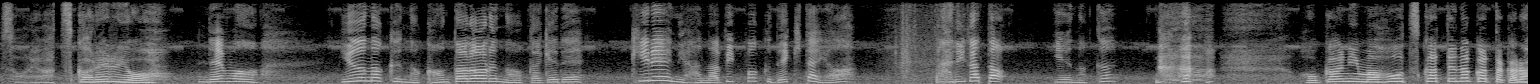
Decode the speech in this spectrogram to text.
それは疲れるよ。でもユーノくんのコントロールのおかげで綺麗に花火っぽくできたよ。ありがとうユーノくん 他に魔法使ってなかったから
